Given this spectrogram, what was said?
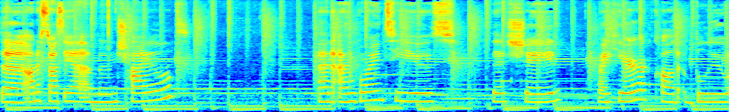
the Anastasia Moonchild. And I'm going to use this shade right here called Blue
